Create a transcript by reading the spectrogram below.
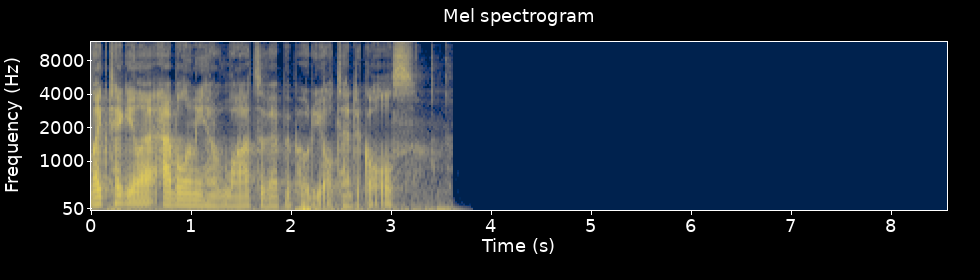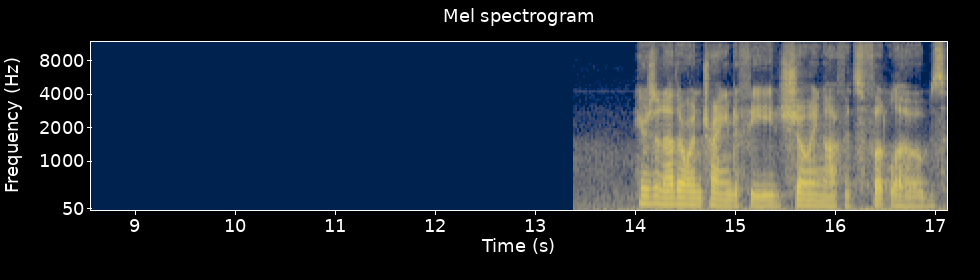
Like Tegula, abalone have lots of epipodial tentacles. Here's another one trying to feed, showing off its foot lobes.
